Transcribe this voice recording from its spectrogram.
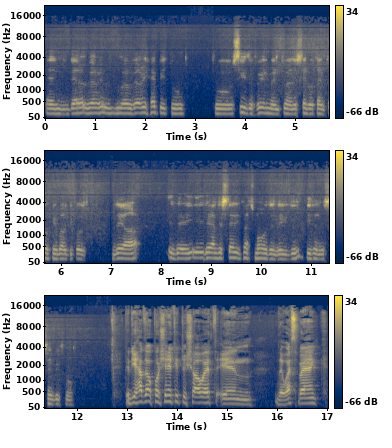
and they were, were very happy to to see the film and to understand what I'm talking about because they are they they understand it much more than they did understand before. Did you have the opportunity to show it in the West Bank,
